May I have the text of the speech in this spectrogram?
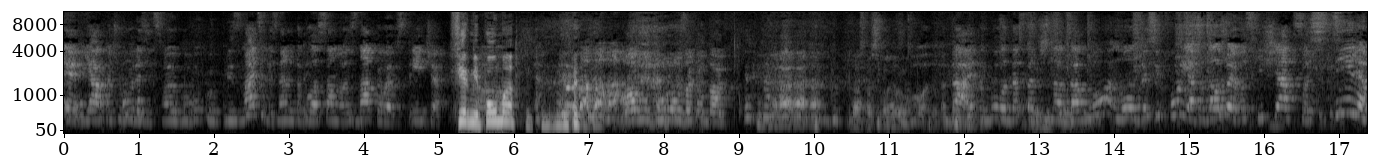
деле, я хочу выразить свою глубокую признательность. Наверное, это была самая знаковая встреча. В фирме Пума. Главный Гурову за контакт. Да, спасибо. Вот. Да, это было достаточно давно, но до сих пор я продолжаю восхищаться стилем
